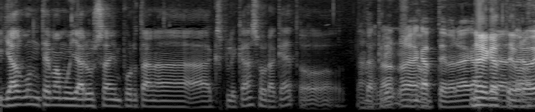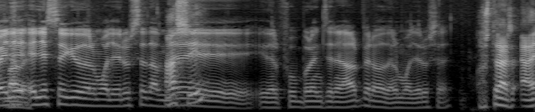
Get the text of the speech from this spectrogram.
hi ha algun tema mullarussa important a explicar sobre aquest? O de no, no, no hi ha cap tema, no hi ha cap, no hi ha cap tema, tema. Però ell, vale. ell és seguidor del mullarussa també ah, sí? i, i del futbol en general, però del mullarussa. Ostres, eh,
